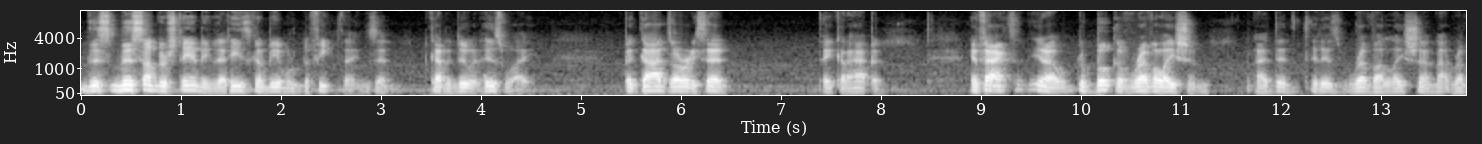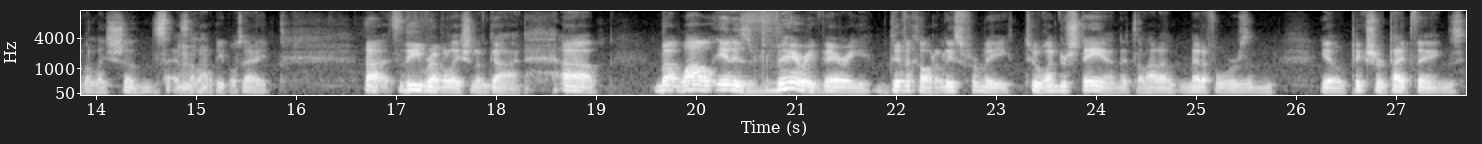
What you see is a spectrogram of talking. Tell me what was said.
this misunderstanding that he's going to be able to defeat things and kind of do it his way. But God's already said, ain't going to happen. In fact, you know, the book of Revelation, I did, it is Revelation, not Revelations, as a lot of people say. Uh, it's the revelation of God. Uh, but while it is very, very difficult, at least for me, to understand, it's a lot of metaphors and you know picture type things.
